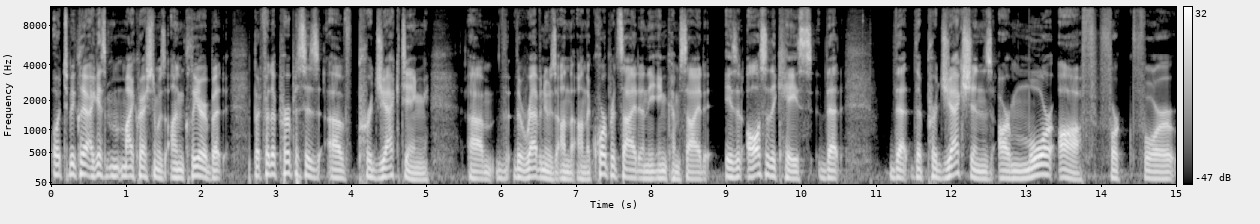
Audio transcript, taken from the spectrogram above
Well, to be clear, I guess my question was unclear, but but for the purposes of projecting um, the, the revenues on the on the corporate side and the income side, is it also the case that that the projections are more off for for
